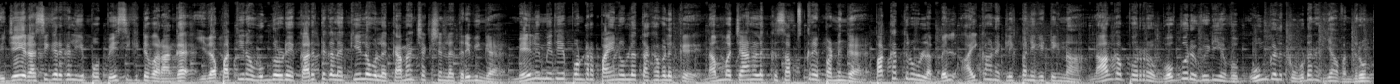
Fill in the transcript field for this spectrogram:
விஜய் ரசிகர்கள் இப்போ பேசிக்கிட்டு வராங்க. இத பத்தின உங்களுடைய கருத்துக்களை கீழே உள்ள கமெண்ட் செக்ஷன்ல தெரிவிங்க. மேலும் இதே போன்ற பயனுள்ள தகவலுக்கு நம்ம சேனலுக்கு சப்ஸ்கிரைப் பண்ணுங்க. பக்கத்தில் உள்ள பெல் ஐக்கானை கிளிக் பண்ணிக்கிட்டீங்கன்னா நாங்க போடுற ஒவ்வொரு வீடியோவும் உங்களுக்கு உடனடியா வந்துரும்.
